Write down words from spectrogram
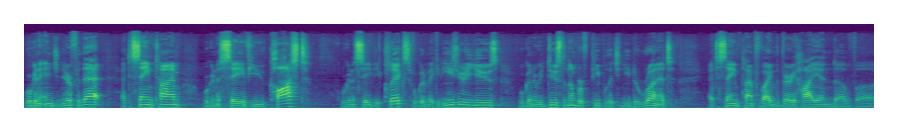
We're going to engineer for that. At the same time, we're going to save you cost, we're going to save you clicks, we're going to make it easier to use, we're going to reduce the number of people that you need to run it, at the same time providing the very high end of, uh,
